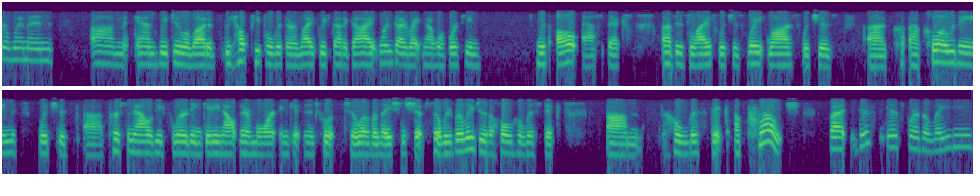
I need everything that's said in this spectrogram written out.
for women. Um, and we do a lot of, we help people with their life. We've got a guy, one guy right now, we're working with all aspects of his life, which is weight loss, which is uh, c- uh, clothing, which is uh, personality, flirting, getting out there more, and getting into a, to a relationship. So we really do the whole holistic, um, holistic approach. but this is for the ladies.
